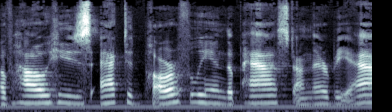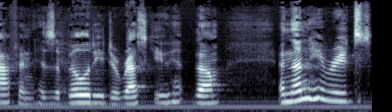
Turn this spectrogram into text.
of how he's acted powerfully in the past on their behalf and his ability to rescue them. And then he reads,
